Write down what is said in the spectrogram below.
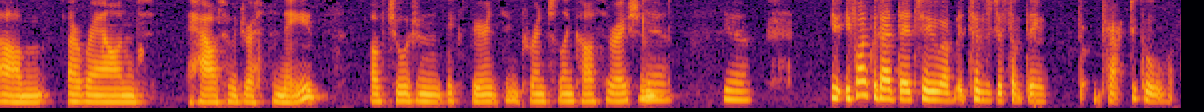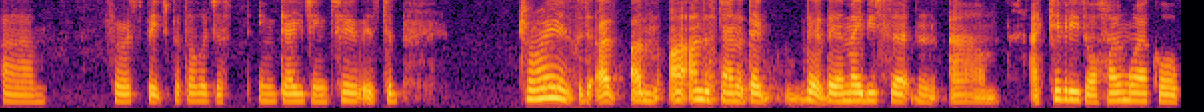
um, around how to address the needs of children experiencing parental incarceration. Yeah yeah. If i could add there too um, in terms of just something practical um, for a speech pathologist engaging too is to try I, um, I understand that there, there, there may be certain um, activities or homework or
